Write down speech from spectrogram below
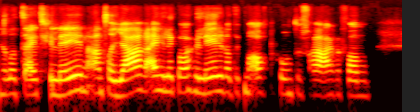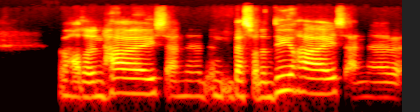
hele tijd geleden, een aantal jaren eigenlijk al geleden, dat ik me af begon te vragen van, we hadden een huis en een, best wel een duur huis en uh,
